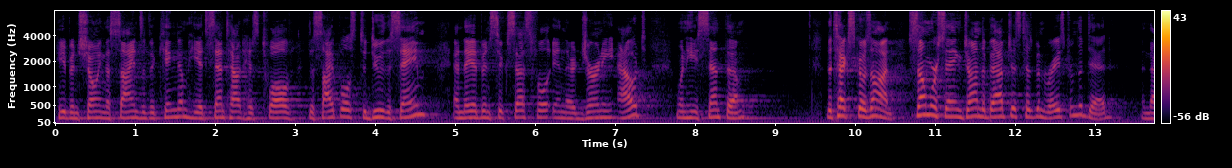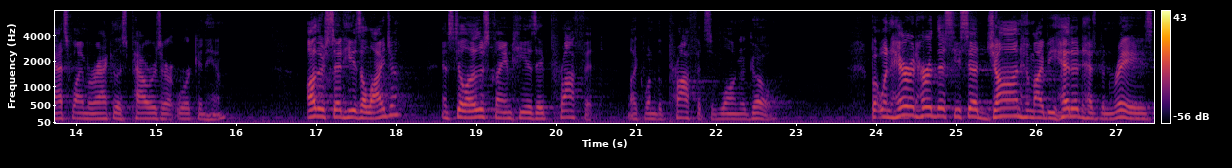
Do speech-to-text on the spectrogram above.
He had been showing the signs of the kingdom. He had sent out his 12 disciples to do the same, and they had been successful in their journey out when he sent them. The text goes on. Some were saying John the Baptist has been raised from the dead, and that's why miraculous powers are at work in him. Others said he is Elijah, and still others claimed he is a prophet, like one of the prophets of long ago. But when Herod heard this, he said, John, whom I beheaded, has been raised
